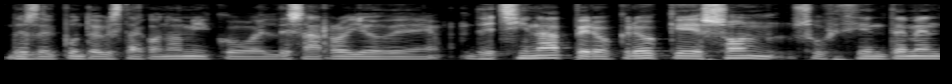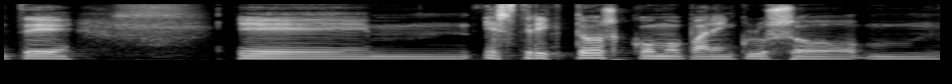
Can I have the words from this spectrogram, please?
desde el punto de vista económico, el desarrollo de, China, pero creo que son suficientemente eh, estrictos como para incluso mm,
